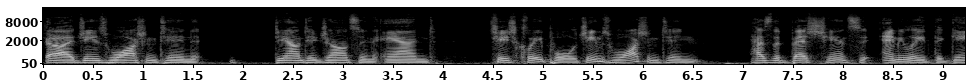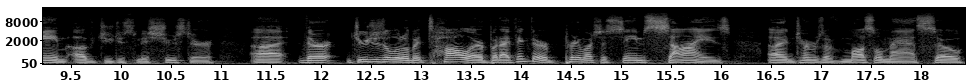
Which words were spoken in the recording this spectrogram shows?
uh, James Washington, Diontae Johnson, and Chase Claypool, James Washington has the best chance to emulate the game of Juju Smith Schuster. Uh, they're Juju's a little bit taller, but I think they're pretty much the same size uh, in terms of muscle mass. So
